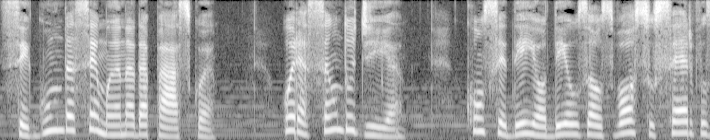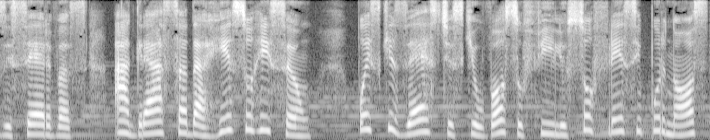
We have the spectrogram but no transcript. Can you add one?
segunda semana da Páscoa. Oração do dia. Concedei, ó Deus, aos vossos servos e servas a graça da ressurreição pois quisestes que o vosso Filho sofresse por nós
